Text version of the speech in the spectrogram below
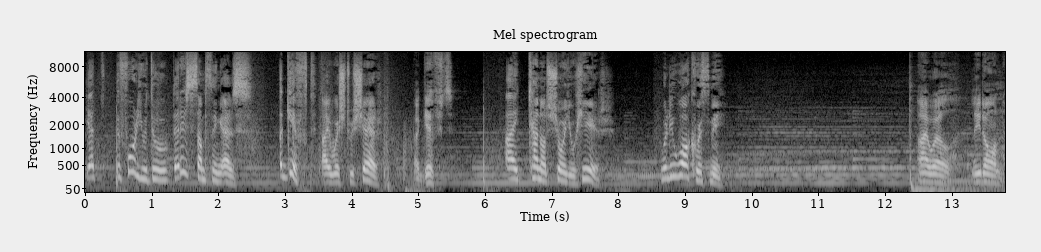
Yet, before you do, there is something else. A gift I wish to share. A gift? I cannot show you here. Will you walk with me? I will. Lead on.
